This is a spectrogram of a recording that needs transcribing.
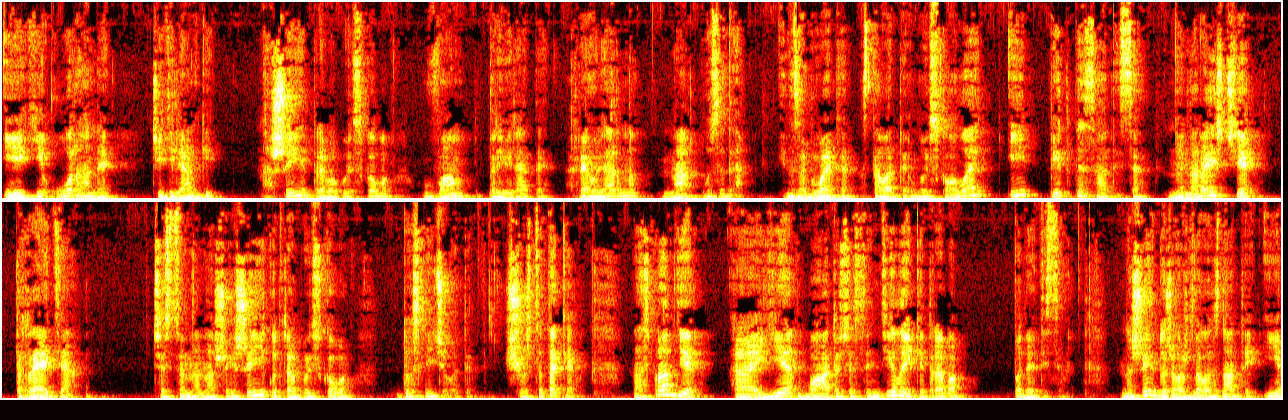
і які органи чи ділянки на шиї треба обов'язково вам перевіряти регулярно на УЗД. І не забувайте ставити обов'язково лайк і підписатися. Ну і нарешті третя частина нашої шиї, яку треба обов'язково досліджувати. Що ж це таке? Насправді е, є багато частин тіла, які треба подивитися. На шиї дуже важливо знати і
